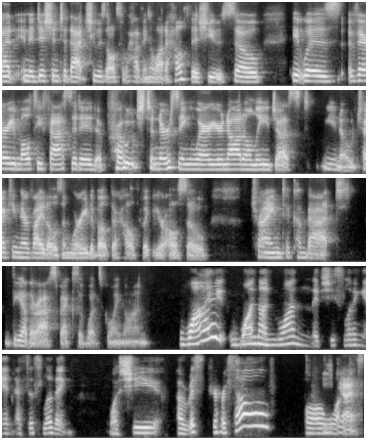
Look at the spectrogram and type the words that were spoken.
but in addition to that, she was also having a lot of health issues. So it was a very multifaceted approach to nursing where you're not only just, you know, checking their vitals and worried about their health, but you're also trying to combat the other aspects of what's going on. Why one on one if she's living in assist living? Was she a risk to herself or what? Yes.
